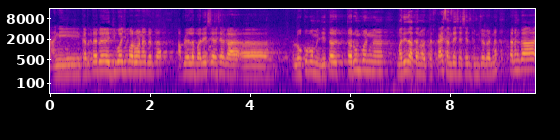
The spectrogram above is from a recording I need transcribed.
आणि खरं तर जीवाची पर्वा न करता आपल्याला बरेचशा अशा गा लोक पण म्हणजे तर तरुण पण मध्ये जाताना बघतात. काय संदेश असेल तुमच्याकडनं? कारण का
